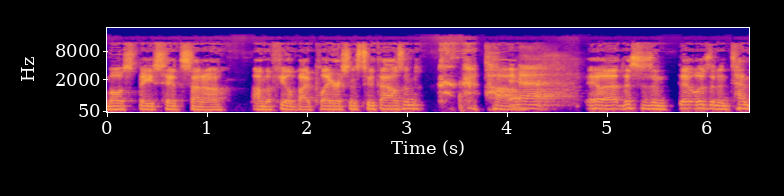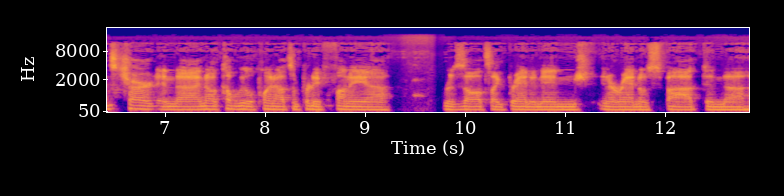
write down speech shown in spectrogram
most base hits on a on the field by player since 2000. um, yeah this is an, it was an intense chart, and uh, I know a couple people point out some pretty funny uh, results, like Brandon Inge in a random spot, and uh,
